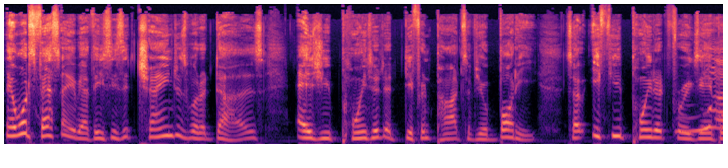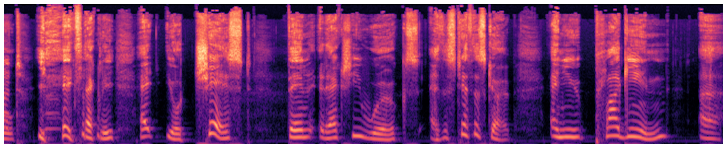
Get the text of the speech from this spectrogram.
Now, what's fascinating about this is it changes what it does as you point it at different parts of your body. So, if you point it, for example, yeah, exactly at your chest, then it actually works as a stethoscope, and you plug in a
